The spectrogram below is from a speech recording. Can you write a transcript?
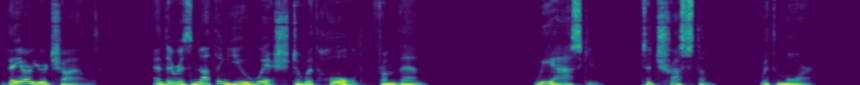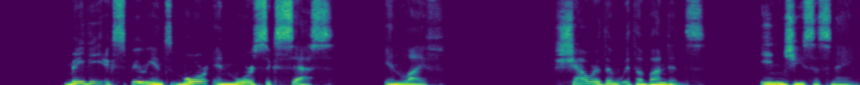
They are your child, and there is nothing you wish to withhold from them. We ask you to trust them with more. May they experience more and more success in life. Shower them with abundance in Jesus' name.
